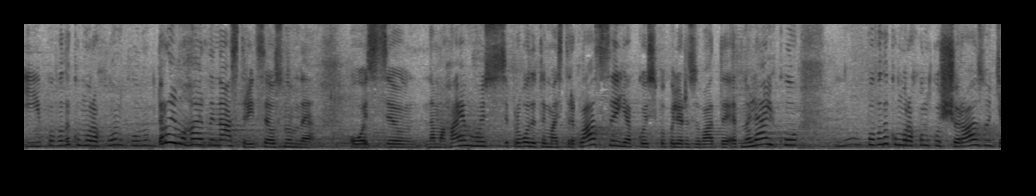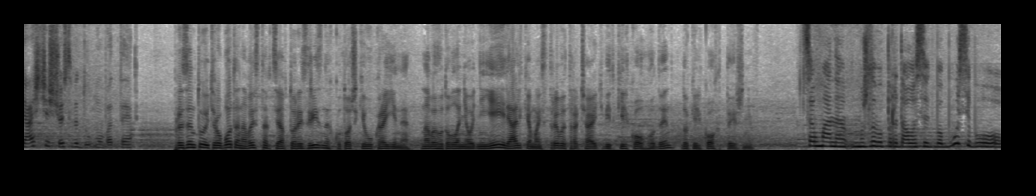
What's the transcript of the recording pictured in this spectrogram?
І по великому рахунку ну, даруємо гарний настрій, це основне. Ось е, намагаємось проводити майстер-класи, якось популяризувати етноляльку. Ну, по великому рахунку, щоразу тяжче щось видумувати. Презентують роботи на виставці автори з різних куточків України. На виготовлення однієї ляльки майстри витрачають від кількох годин до кількох тижнів. Це в мене можливо передалося від бабусі, бо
